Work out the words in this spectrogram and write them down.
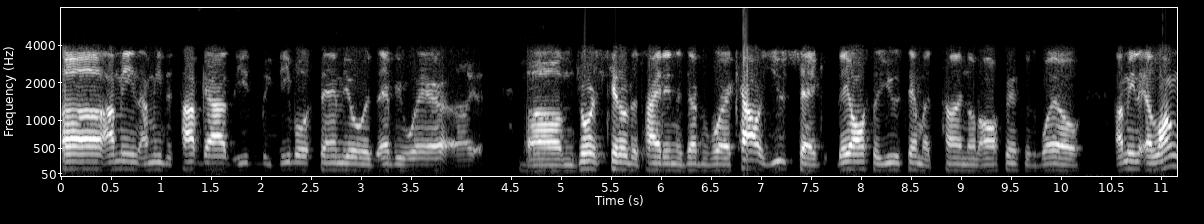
Uh, I mean, I mean the top guys easily. Deebo Samuel is everywhere. Uh, um, George Kittle, the tight end, is everywhere. Kyle Juszczyk, they also use him a ton on offense as well. I mean, along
